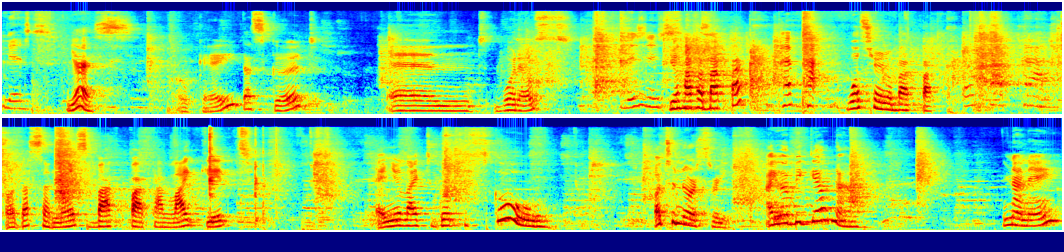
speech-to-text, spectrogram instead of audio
Yes. Yes. Okay, that's good. And what else? This is You have a backpack? backpack What's in your backpack? Peppa. Oh, that's a nice backpack. I like it. And you like to go to school or to nursery? Are you a big girl now? Nane?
